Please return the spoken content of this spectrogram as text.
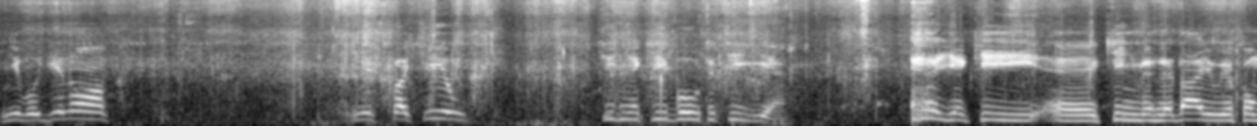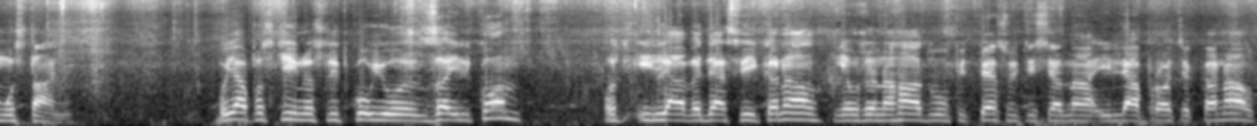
ні водінок, ні шпаків. Кінь, який був, такий є. який е, кінь виглядає, у якому стані. Бо я постійно слідкую за Ільком. От Ілля веде свій канал. Я вже нагадував, підписуйтеся на Ілля Протяг канал.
